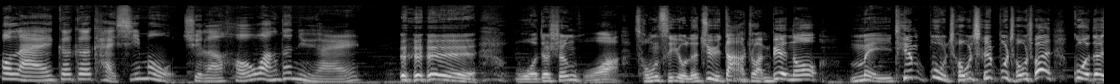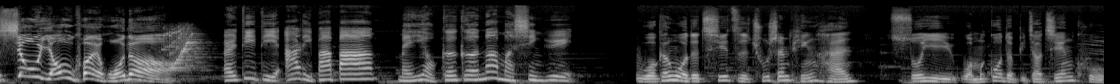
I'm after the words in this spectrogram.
后来哥哥凯西姆娶了猴王的女儿。嘿嘿嘿，我的生活啊，从此有了巨大转变哦，每天不愁吃不愁穿，过得逍遥快活呢。而弟弟阿里巴巴没有哥哥那么幸运。我跟我的妻子出身贫寒，所以我们过得比较艰苦。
